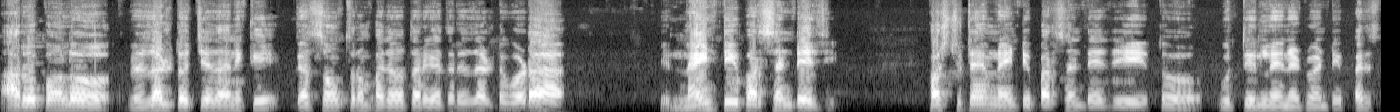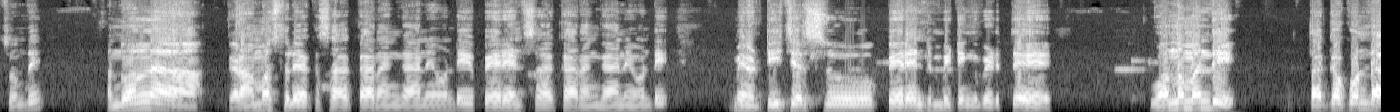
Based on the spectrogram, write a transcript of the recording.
ఆ రూపంలో రిజల్ట్ వచ్చేదానికి గత సంవత్సరం పదవ తరగతి రిజల్ట్ కూడా ninety percentage. First time ninety పర్సంటేజీతో ఉత్తీర్ణులైనటువంటి పరిస్థితి ఉంది. అందువలన గ్రామస్తుల యొక్క సహకారం కానివ్వండి పేరెంట్స్ సహకారం కానివ్వండి మేము టీచర్స్ పేరెంట్ మీటింగ్ పెడితే వంద మంది తగ్గకుండా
